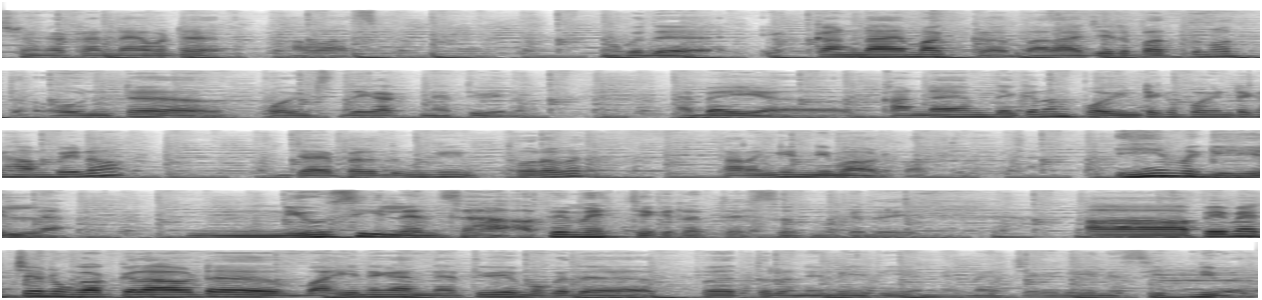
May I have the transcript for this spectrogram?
ශ්‍රඟ කණ්ඩායමට අවාසි මොකද එක් කණ්ඩායමක් පරාජයට පත්වනොත් ඔවුන්ට පොයින්ස් දෙකක් නැති වෙන හැබැයි කණ්ඩායම් දෙකනම් පොයින්ට එක පොයින්ට හම්බෙනවා ජයපරදුමකින් තොරව තරගෙන් නිමවට පත්ව එහෙම ගිහිල්ලා නිවසීලන් සහ අප මෙච්චකටත් ඇස්සත්මකදේ අපේ මච්ච නුගක් කලාවට වහිනගන්න නැතිවේ මොකද පත්තුල නෙමේ තියෙන්නේ. මච්චක තියෙන සිද්නිවල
